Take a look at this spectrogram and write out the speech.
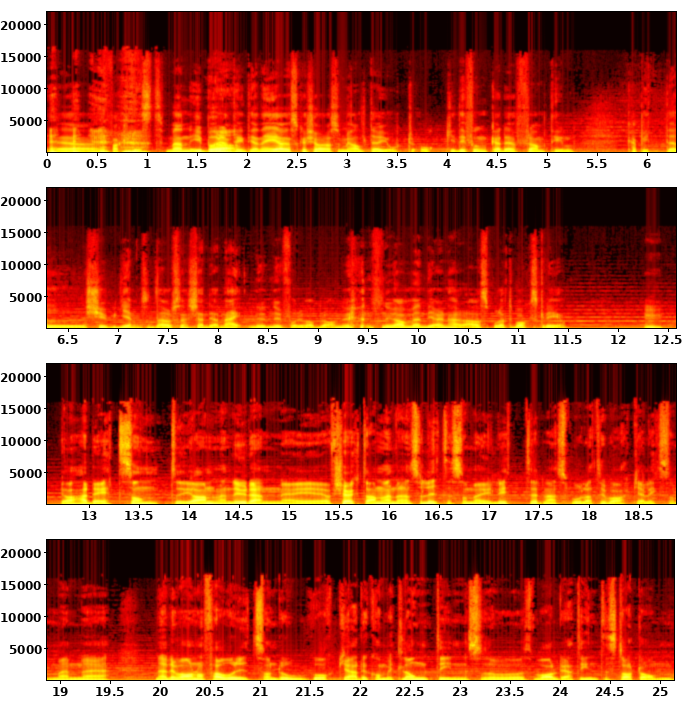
den eh, faktiskt. Men i början Ja. tänkte jag nej jag ska köra som jag alltid har gjort och det funkade fram till kapitel 20 och sånt där och sen kände jag nej nu, nu får det vara bra. Nu, nu använder jag den här att spola tillbaks grejen. Mm. Jag hade ett sånt, jag använde ju den, eh, jag försökte använda den så lite som möjligt, den här spola tillbaka liksom. Men eh, när det var någon favorit som dog och jag hade kommit långt in så valde jag att inte starta om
